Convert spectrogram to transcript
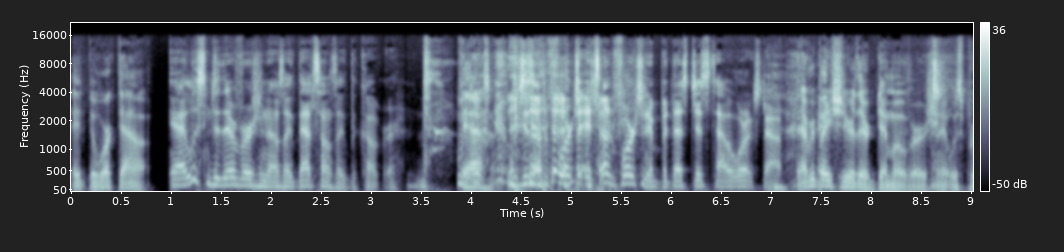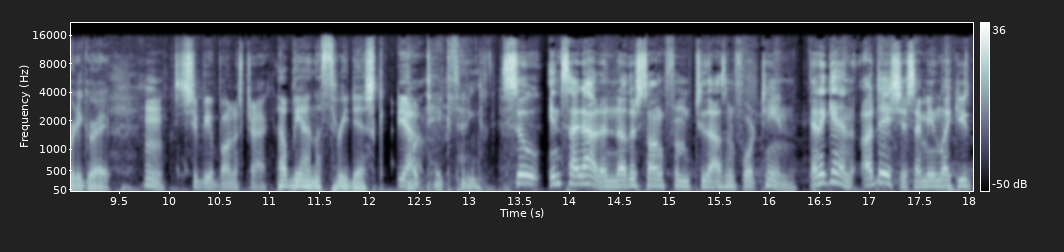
it, it worked out. Yeah, I listened to their version. And I was like, that sounds like the cover. Yeah. Which is unfortunate. It's unfortunate, but that's just how it works now. Everybody should hear their demo version. It was pretty great. Hmm. Should be a bonus track. That'll be on the three disc Yeah. outtake thing. So, Inside Out, another song from 2014, and again, audacious. I mean, like you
